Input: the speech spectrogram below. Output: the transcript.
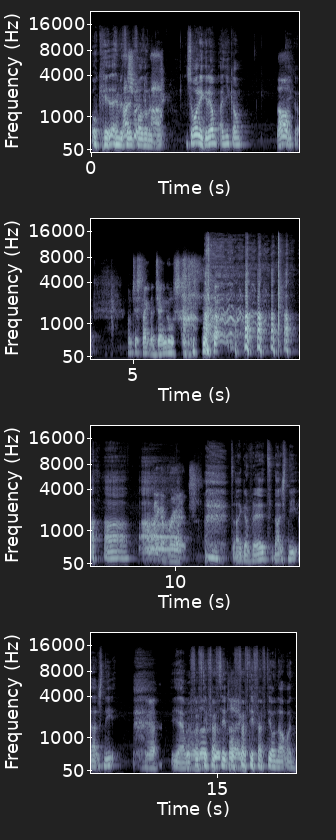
Okay, then without further ado. Uh, Sorry, Grahame, and you come. No, you I'm just thinking the jingles. Tiger bread. Tiger bread. That's neat. That's neat. Yeah. Yeah, well, 50 50, well, 50 50 on that one.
